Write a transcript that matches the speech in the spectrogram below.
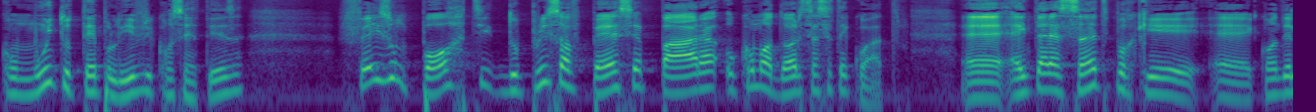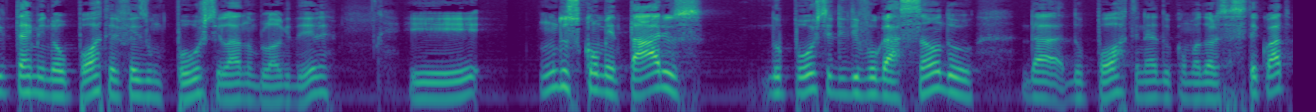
com muito tempo livre, com certeza, fez um porte do Prince of Persia para o Commodore 64. É, é interessante porque é, quando ele terminou o porte, ele fez um post lá no blog dele e um dos comentários no post de divulgação do, da, do porte né, do Commodore 64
